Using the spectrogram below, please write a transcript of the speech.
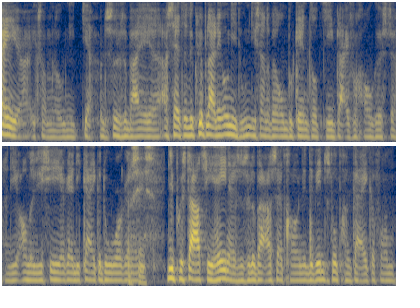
Nee, ja, ik zou me ook niet. Ja, maar dat zullen ze bij eh, AZ en de clubleiding ook niet doen. Die zijn er wel onbekend dat die blijven gewoon rustig en die analyseren en die kijken door Precies. die prestatie heen. En ze zullen bij AZ gewoon in de winterstop gaan kijken van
